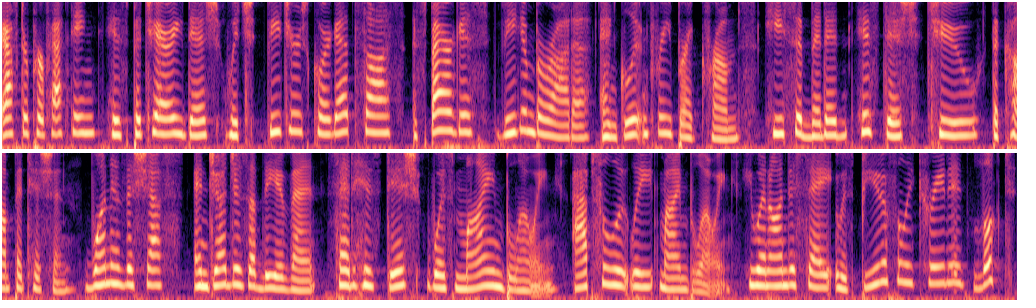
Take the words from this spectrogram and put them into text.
After perfecting his paccheri dish, which features courgette sauce, asparagus, vegan burrata, and gluten free breadcrumbs, he submitted his dish to the competition. One of the chefs and judges of the event said his dish was mind blowing, absolutely mind blowing. He went on to say it was beautifully created, looked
